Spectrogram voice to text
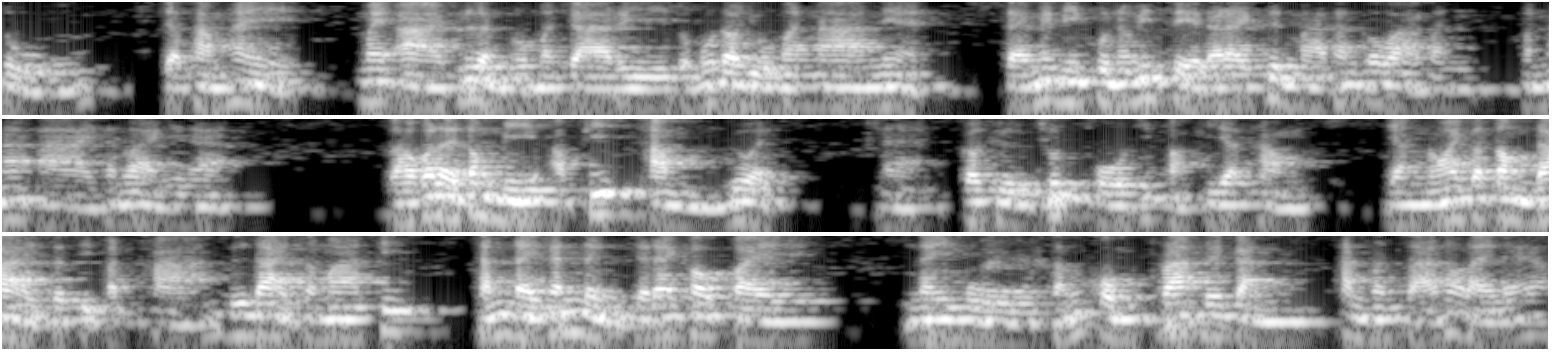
สูง จะทำให้ไม่อายเพื่อนพรหมจารี สมมุติเราอยู่มานานเนี่ย แต่ไม่มีคุณวิเศษอะไรขึ้นมา ท่านก็ว่ามันมันน่าอายท่านว่าอย่างนี้นะเราก็เลยต้องมีอภิธรรมด้วยนะก็คือชุดโพธิปักขิยธรรม อย่างน้อยก็ต้องได้สติปัฏฐานหรือได้สมาธิชั้นใดชั้นหนึ่งจะได้เข้าไปในหมู่สังคมพระด้วยกัน ท่านพรรษาเท่าไหร่แล้ว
